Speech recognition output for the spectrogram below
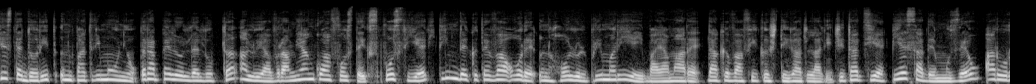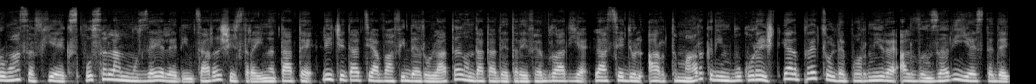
este dorit în patrimoniu. Drapelul de luptă al lui Avram Iancu a fost expus ieri timp de câteva ore în holul primăriei Baia Mare. Dacă va fi câștigat la licitație, piesa de muzeu ar urma să fie expusă la muzeele din țară și străinătate. Licitația va fi derulată în data de 3 februarie la sediul Artmark din București București, iar prețul de pornire al vânzării este de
